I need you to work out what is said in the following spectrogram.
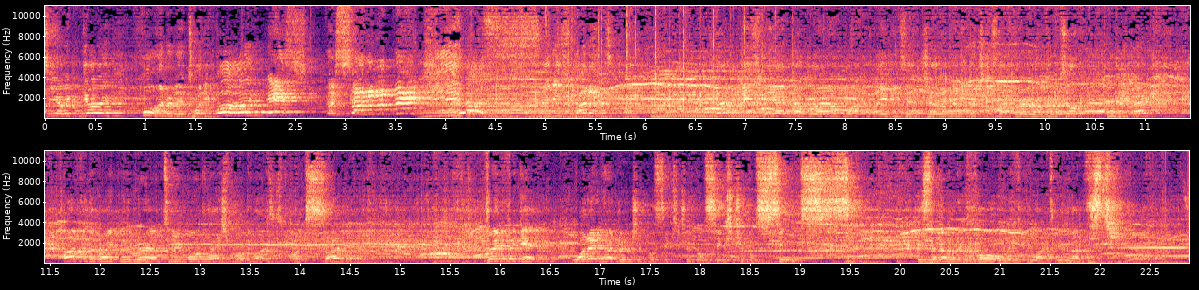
See how we can go. 425. Yes, the son of a bitch! Yes! And he's done it. That is the end of round one, ladies and gentlemen. Richard's done very well for himself. We'll be back after the break with round two. More cash, more prizes, more excitement. Don't forget, 1-800 666 666 is the number to call if you'd like to be part of the studio.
